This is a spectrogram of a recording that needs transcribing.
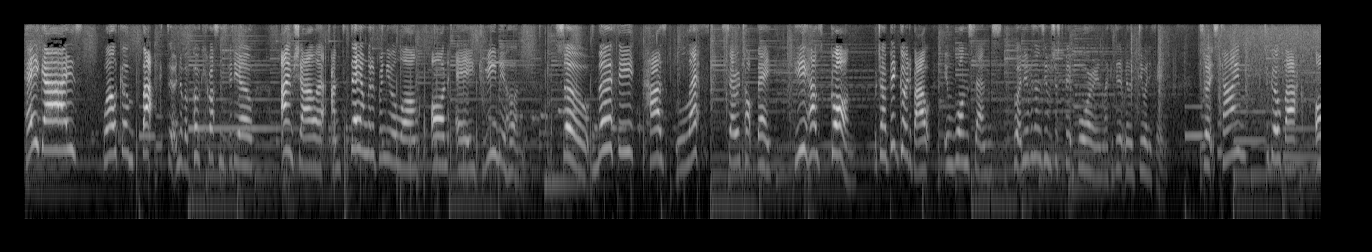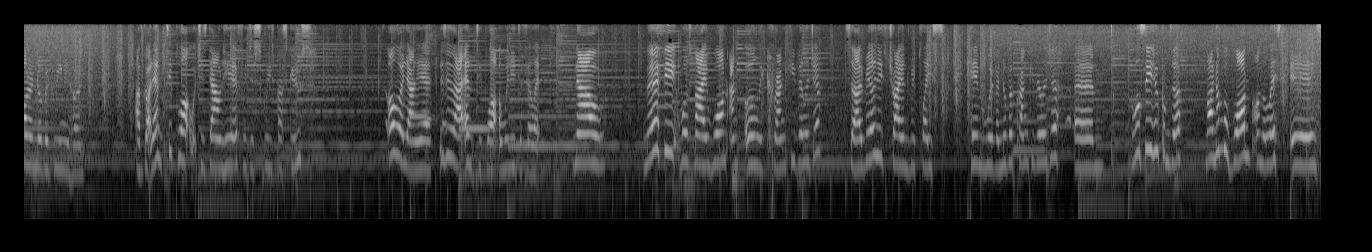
Hey guys! Welcome back to another Poke Crossings video. I'm Charlotte and today I'm going to bring you along on a dreamy hunt. So, Murphy has left Ceratop Bay. He has gone, which I'm a bit good about in one sense, but in the other sense he was just a bit boring, like he didn't really do anything. So it's time to go back on another dreamy hunt I've got an empty plot which is down here if we just squeeze past Goose. All the way down here. This is our empty plot and we need to fill it. Now, Murphy was my one and only cranky villager. So I really need to try and replace him with another cranky villager. Um, we'll see who comes up. My number one on the list is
